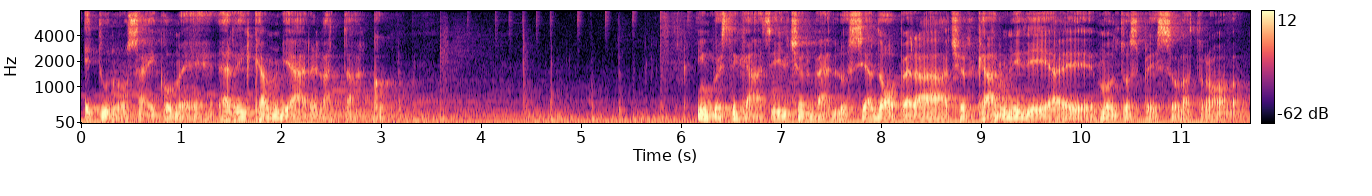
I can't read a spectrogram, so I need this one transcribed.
e tu non sai come ricambiare l'attacco. In questi casi il cervello si adopera a cercare un'idea e molto spesso la trova.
